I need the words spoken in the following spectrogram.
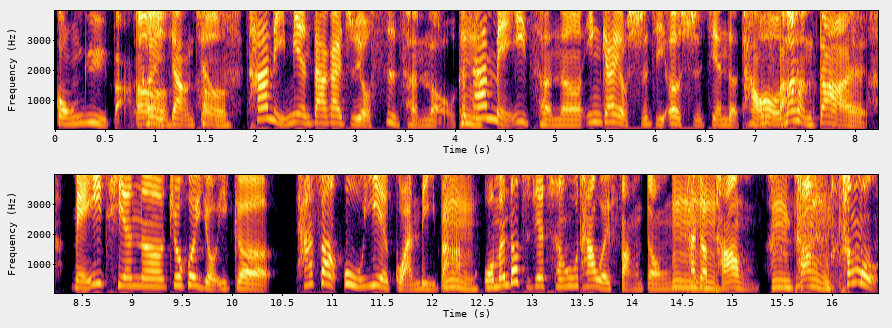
公寓吧，可以这样讲。嗯、它里面大概只有四层楼，可是它每一层呢，应该有十几二十间的套房，哦、那很大哎、欸。每一天呢，就会有一个。他算物业管理吧，嗯、我们都直接称呼他为房东，嗯、他叫 Tom，嗯，Tom，汤姆。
